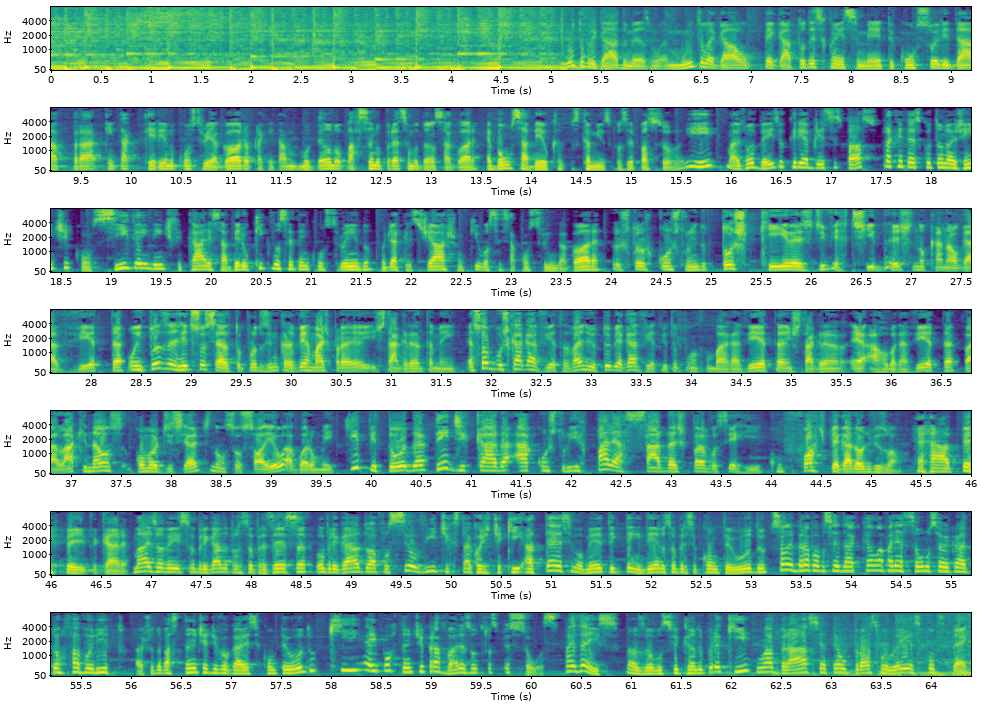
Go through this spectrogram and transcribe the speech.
Muito obrigado mesmo. É muito legal pegar todo esse conhecimento e consolidar para quem tá querendo construir agora, para quem tá mudando ou passando por essa mudança agora. É bom saber os caminhos que você passou. E, mais uma vez, eu queria abrir esse espaço para quem tá escutando a gente consiga identificar e saber o que, que você vem construindo, onde é que eles te acham, o que você está construindo agora. Eu estou construindo tosqueiras divertidas no canal Gaveta ou em todas as redes sociais. Eu tô produzindo cada vez mais para Instagram também. É só buscar Gaveta. Vai no YouTube, é Gaveta. youtube.com.br Gaveta, Instagram é arroba gaveta. Vai lá que não, como eu disse antes, não sou só eu, agora uma equipe toda dedicada a construir palhaçadas para você rir com forte pegada audiovisual. Perfeito, cara. Mais uma vez, obrigado pela sua presença. Obrigado a você, ouvinte, que está com a gente aqui até esse momento, entendendo sobre esse conteúdo. Só lembrar para você dar aquela avaliação no seu agregador favorito. Ajuda bastante a divulgar esse conteúdo, que é importante para várias outras pessoas. Mas é isso. Nós vamos ficando por aqui. Um abraço e até o próximo Layers.tech.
